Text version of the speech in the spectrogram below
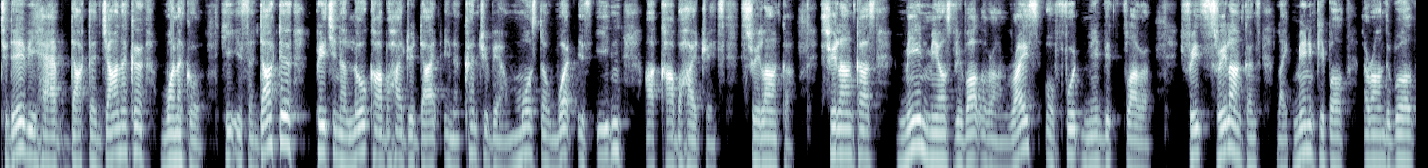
Today we have Dr. Janaka Wanako. He is a doctor preaching a low carbohydrate diet in a country where most of what is eaten are carbohydrates, Sri Lanka. Sri Lanka's main meals revolve around rice or food made with flour. Sri, Lankans, like many people around the world,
